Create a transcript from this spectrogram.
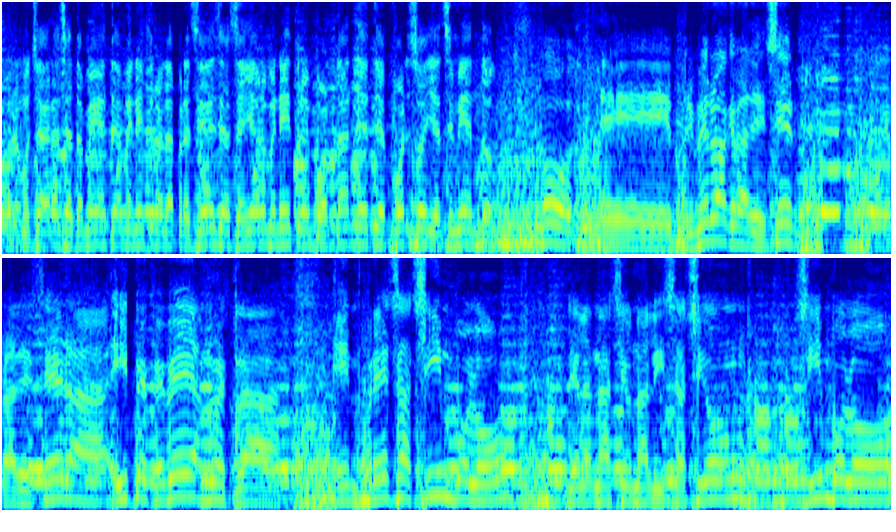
Bueno, muchas gracias también a este ministro de la presidencia. Señor ministro, importante este esfuerzo de yacimiento. Eh, primero agradecer, agradecer a IPFB, a nuestra empresa símbolo de la nacionalización, símbolo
